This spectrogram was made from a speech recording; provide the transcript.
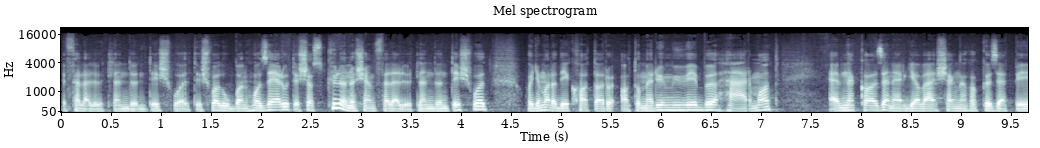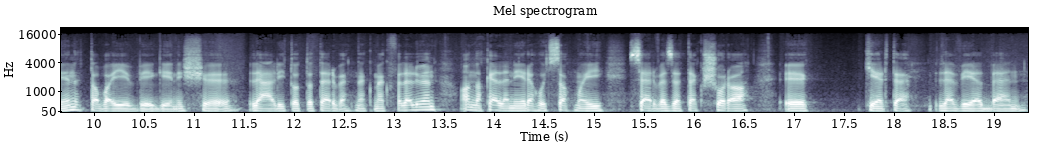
felelőtlen döntés volt, és valóban hozzájárult, és az különösen felelőtlen döntés volt, hogy a maradék hat atomerőművéből hármat ennek az energiaválságnak a közepén, tavaly év végén is leállított a terveknek megfelelően, annak ellenére, hogy szakmai szervezetek sora kérte levélben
